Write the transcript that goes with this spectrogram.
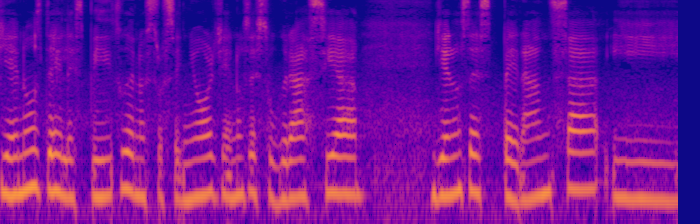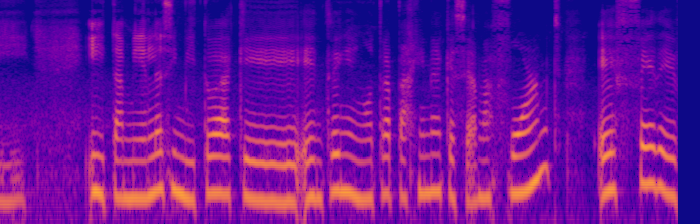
llenos del Espíritu de nuestro Señor, llenos de su gracia, llenos de esperanza y, también les invito a que entren en otra página que se llama Formed, F de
